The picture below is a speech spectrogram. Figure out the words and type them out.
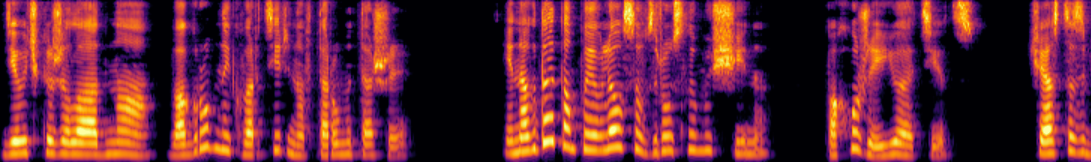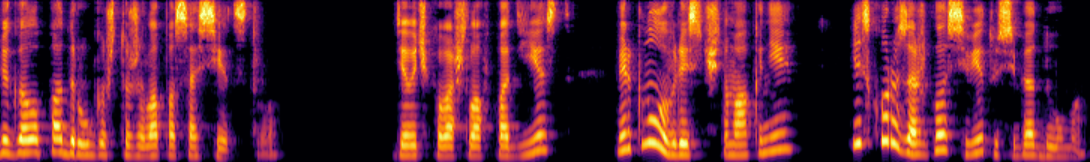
Девочка жила одна, в огромной квартире на втором этаже. Иногда там появлялся взрослый мужчина, похожий ее отец. Часто забегала подруга, что жила по соседству. Девочка вошла в подъезд, мелькнула в лестничном окне и скоро зажгла свет у себя дома.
